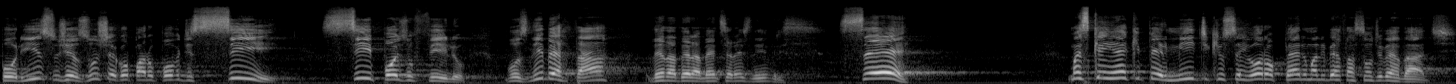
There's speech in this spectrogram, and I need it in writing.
Por isso Jesus chegou para o povo e disse: Se, se pois o Filho vos libertar, verdadeiramente sereis livres. Se. Mas quem é que permite que o Senhor opere uma libertação de verdade?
